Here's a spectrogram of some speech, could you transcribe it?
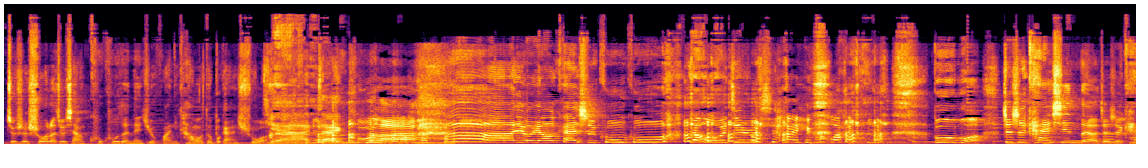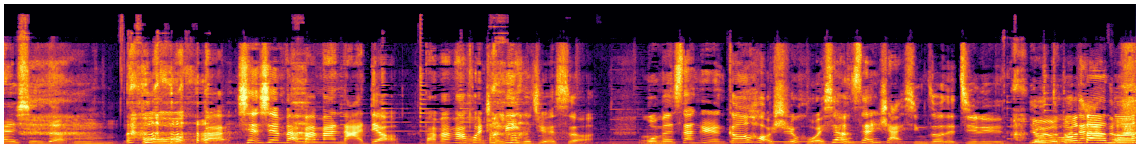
就是说了就想哭哭的那句话，你看我都不敢说，天啊，在哭了 啊，又要开。始哭哭。让我们进入下一个话题。不不不，这是开心的，这是开心的。嗯，不不不，把先先把妈妈拿掉，把妈妈换成另一个角色。我们三个人刚好是火象三傻星座的几率有多大呢？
